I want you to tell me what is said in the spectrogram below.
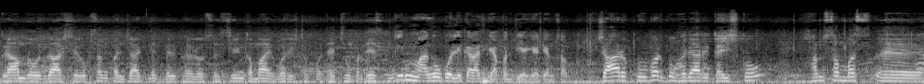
ग्राम रोज़गार सेवक संघ पंचायत में वेलफेयर एसोसिएशन का मैं वरिष्ठ उपाध्यक्ष हूँ प्रदेश में। किन मांगों को लेकर आज ज्ञापन दिया गया डीएम साहब? चार अक्टूबर 2021 को हम ए,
